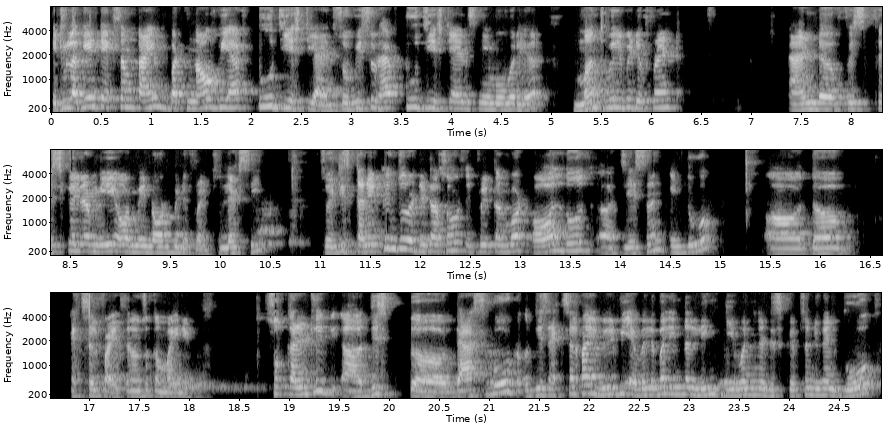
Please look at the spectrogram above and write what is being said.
it will again take some time, but now we have two GSTINs. So we should have two GSTINs name over here. Month will be different and uh, fiscal year may or may not be different. So let's see. So it is connecting to the data source. It will convert all those uh, JSON into uh, the Excel files and also combine it. So currently uh, this uh, dashboard, this Excel file will be available in the link given in the description. You can go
